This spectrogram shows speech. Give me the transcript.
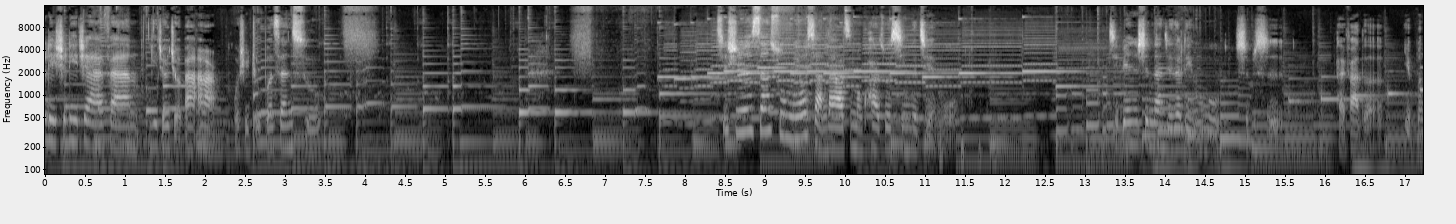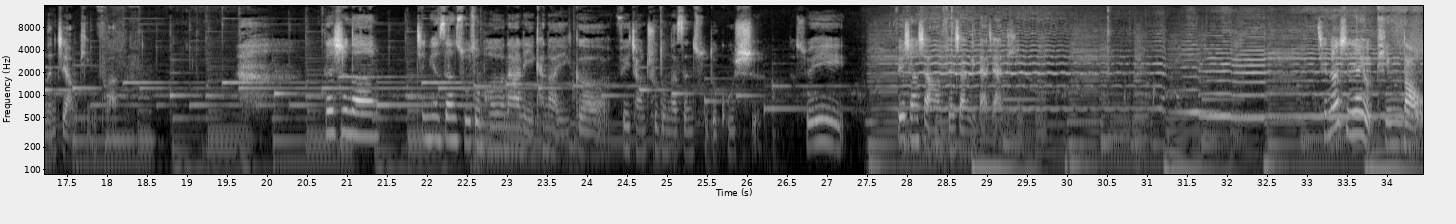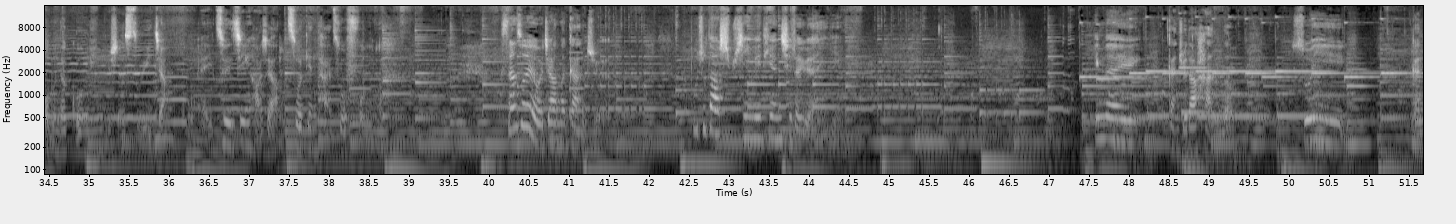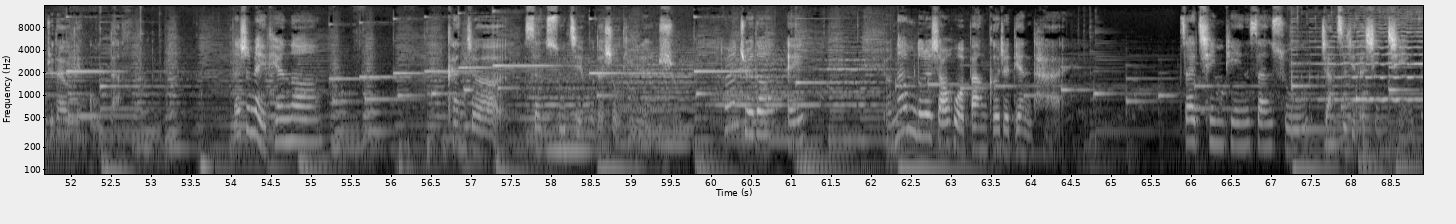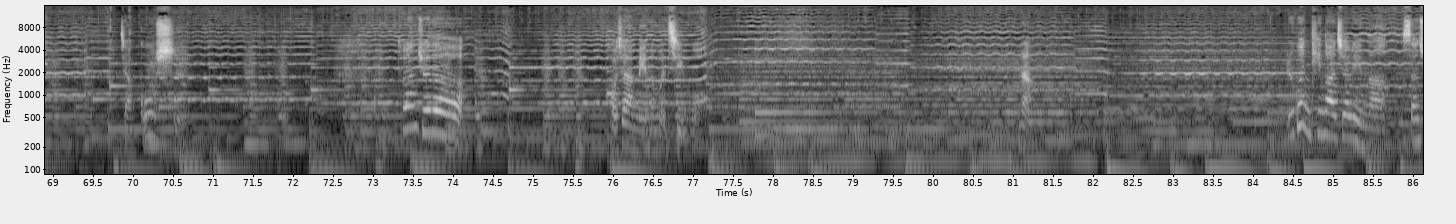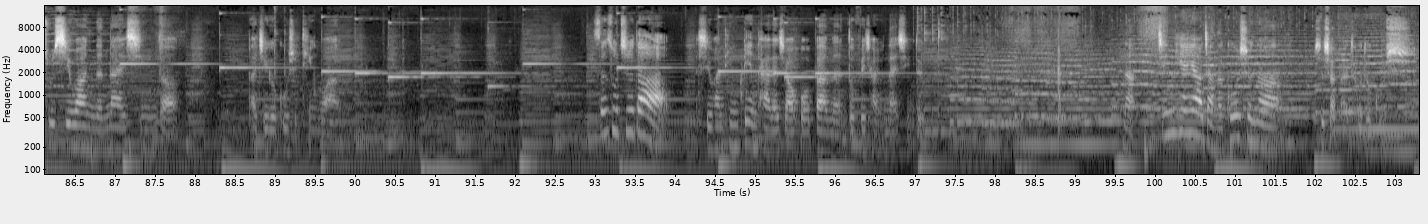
这里是荔枝 FM 一九九八二，我是主播三俗。其实三俗没有想到要这么快做新的节目，即便是圣诞节的礼物，是不是派发的也不能这样频繁？但是呢，今天三俗从朋友那里看到一个非常触动到三俗的故事，所以非常想要分享给大家听。前段时间有听到我们的国民女神苏怡讲过，哎，最近好像做电台做疯了。三岁也有这样的感觉，不知道是不是因为天气的原因，因为感觉到寒冷，所以感觉到有点孤单。但是每天呢，看着三苏节目的收听人数，突然觉得，哎。有那么多的小伙伴隔着电台，在倾听三叔讲自己的心情，讲故事，突然觉得好像也没那么寂寞。那如果你听到这里呢，三叔希望你能耐心的把这个故事听完。森叔知道，喜欢听电台的小伙伴们都非常有耐心，对不对？那今天要讲的故事呢，是小白兔的故事。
